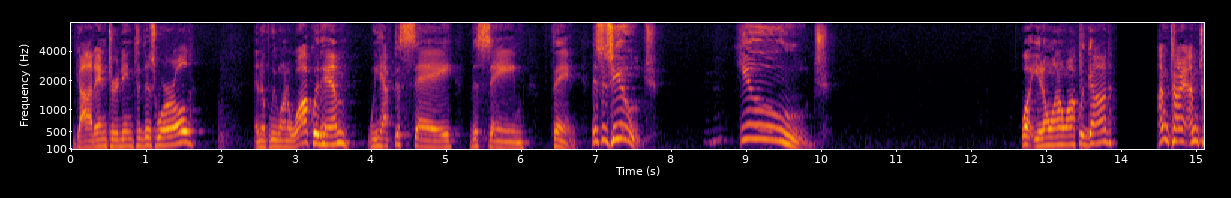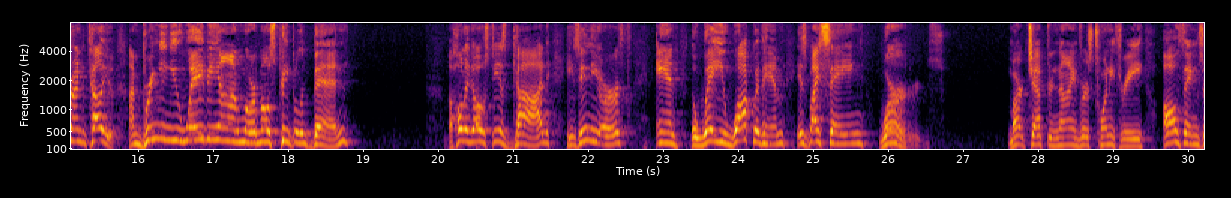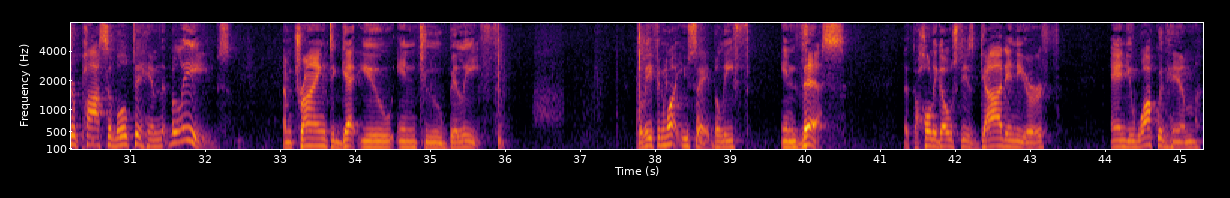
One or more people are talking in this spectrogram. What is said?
God entered into this world and if we want to walk with him we have to say the same thing. This is huge. Huge. What you don't want to walk with God? I'm trying I'm trying to tell you I'm bringing you way beyond where most people have been. The Holy Ghost is God he's in the earth and the way you walk with him is by saying words. Mark chapter 9 verse 23 all things are possible to him that believes I'm trying to get you into belief. Belief in what you say? Belief in this that the Holy Ghost is God in the earth and you walk with him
